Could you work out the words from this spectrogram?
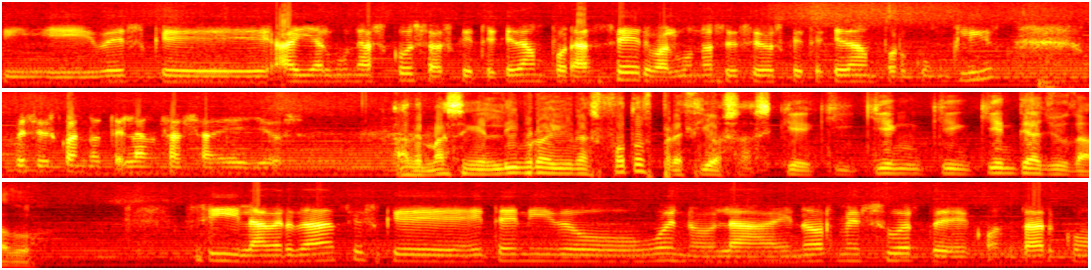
y ves que hay algunas cosas que te quedan por hacer o algunos deseos que te quedan por cumplir, pues es cuando te lanzas a ellos. Además, en el libro hay unas fotos preciosas. ¿Qui- qui- ¿Quién, quién, quién te ha ayudado? Sí, la verdad es que he tenido, bueno, la enorme suerte de contar con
